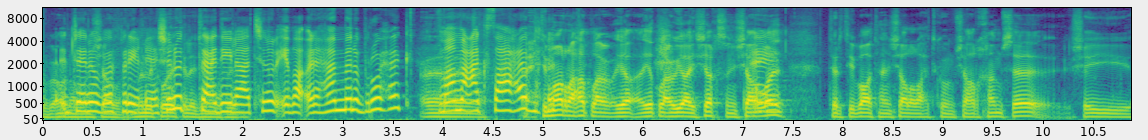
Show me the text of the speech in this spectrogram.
بعون إن جنوب الله. من افريقيا الكويت شنو جنوب التعديلات؟ شنو الاضافه هم بروحك؟ ما آه، معك صاحب؟ احتمال راح أطلع يطلع وياي شخص إن شاء الله. إيه. ترتيباتها إن شاء الله راح تكون شهر خمسة. شيء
